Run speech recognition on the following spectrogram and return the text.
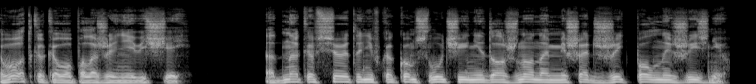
Вот каково положение вещей. Однако все это ни в каком случае не должно нам мешать жить полной жизнью.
